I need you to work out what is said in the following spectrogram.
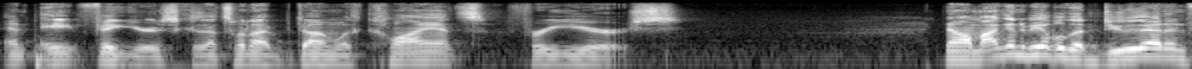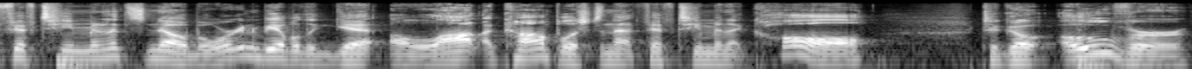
and eight figures because that's what I've done with clients for years. Now, am I going to be able to do that in 15 minutes? No, but we're going to be able to get a lot accomplished in that 15 minute call to go over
